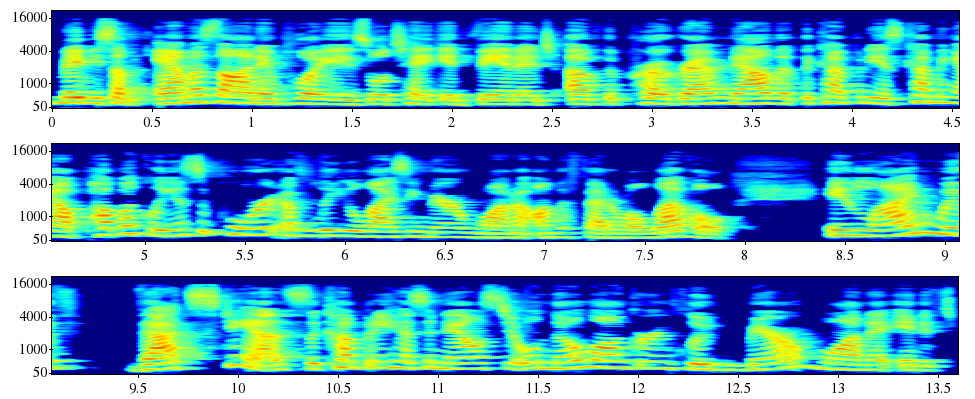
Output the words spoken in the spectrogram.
Maybe some Amazon employees will take advantage of the program now that the company is coming out publicly in support of legalizing marijuana on the federal level. In line with that stance, the company has announced it will no longer include marijuana in its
